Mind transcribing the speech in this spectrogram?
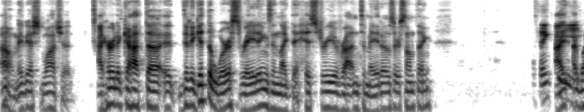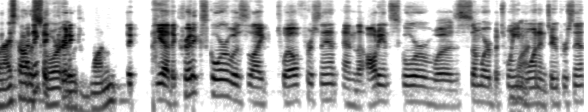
Oh, maybe I should watch it. I heard it got the it, did it get the worst ratings in like the history of Rotten Tomatoes or something? I think I, the, I when I saw I the think the score, critic- it was one. yeah the critic score was like twelve percent, and the audience score was somewhere between One. one and two percent.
